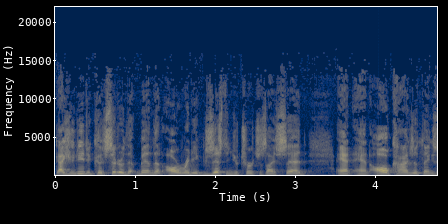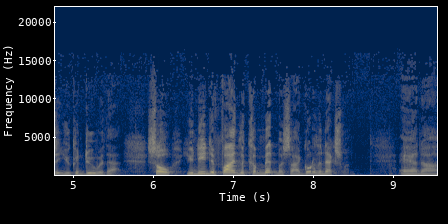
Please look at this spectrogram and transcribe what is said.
Guys, you need to consider that men that already exist in your church, as I said, and, and all kinds of things that you can do with that. So you need to find the commitment side. Go to the next one. And, uh,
